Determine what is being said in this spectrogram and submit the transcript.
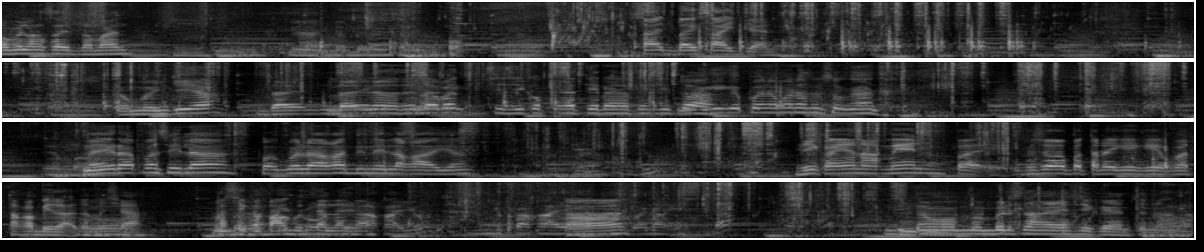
Kabilang side naman. Yan, kabilang tayo. Side by side yan. Kamay Jay ha. Dahil, dahil natin dapat sisikop natira natin dito ah. Lagi ka pa naman nasusugat. Nahirapan sila. Pag wala ka, di nila kaya. Hindi kaya namin. Pa, gusto ko pa try kay Kipat na kabila naman siya. Kasi kapagod talaga. Hindi pa kaya ng isda? Hindi na mabilis lang kaya si Kwento na.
